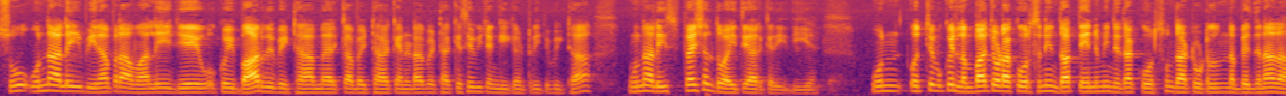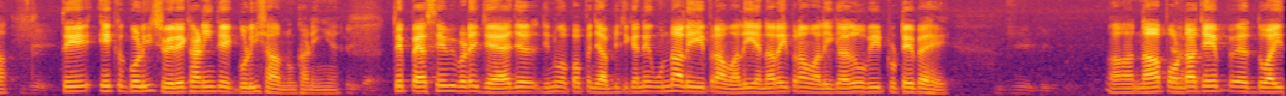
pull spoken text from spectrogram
ਸੋ ਉਹਨਾਂ ਲਈ, ਵੀਰਾਂ ਭਰਾਵਾਂ ਲਈ, ਜੇ ਉਹ ਕੋਈ ਬਾਹਰ ਵੀ ਬੈਠਾ, ਅਮਰੀਕਾ ਬੈਠਾ, ਕੈਨੇਡਾ ਬੈਠਾ, ਕਿਸੇ ਵੀ ਚੰਗੀ ਕੰਟਰੀ 'ਚ ਬੈਠਾ, ਉਹਨਾਂ ਲਈ ਸਪੈਸ਼ਲ ਦਵਾਈ ਤਿਆਰ ਕਰੀ ਦੀ ਹੈ। ਉਨ ਉਹ 'ਚ ਕੋਈ ਲੰਬਾ ਚੌੜਾ ਕੋਰਸ ਨਹੀਂ ਹੁੰਦਾ 3 ਮਹੀਨੇ ਦਾ ਕੋਰਸ ਹੁੰਦਾ ਟੋਟਲ 90 ਦਿਨਾਂ ਦਾ। ਤੇ ਇੱਕ ਗੋਲੀ ਸਵੇਰੇ ਖਾਣੀ ਤੇ ਇੱਕ ਗੋਲੀ ਸ਼ਾਮ ਨੂੰ ਖਾਣੀ ਹੈ। ਤੇ ਪੈਸੇ ਵੀ ਬੜੇ ਜਾਇਜ਼ ਜਿਹਨੂੰ ਆਪਾਂ ਪੰਜਾਬੀ 'ਚ ਕਹਿੰਦੇ ਉਹਨਾਂ ਲਈ ਭਰਾਵਾਂ ਲਈ ਐਨਆਰਆਈ ਭਰਾਵਾਂ ਲਈ ਕਹ ਲਓ ਵੀ ਟੁੱਟੇ ਪੈਸੇ। ਹਾਂ ਨਾ ਪੌਂਡਾ 'ਚ ਦਵਾਈ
